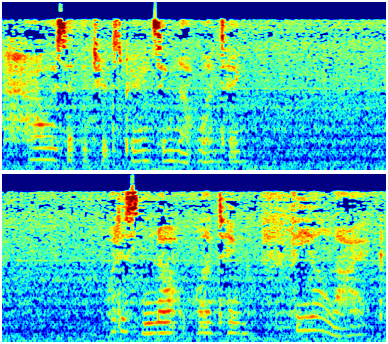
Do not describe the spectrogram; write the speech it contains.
how is it that you're experiencing not wanting? What does not wanting feel like?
